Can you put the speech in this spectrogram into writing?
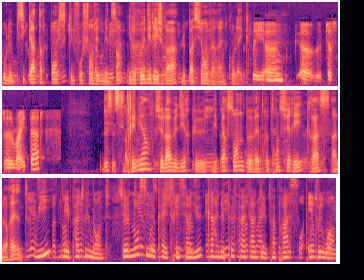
ou le psychiatre pense qu'il faut changer de médecin, il redirigera le patient vers un collègue. Uh, uh, just uh, write that. This is C'est très bien. Cela veut dire que les personnes peuvent être transférées grâce à leur aide. Oui, mais pas tout le monde. Seulement si le cas est très sérieux, car ils ne peuvent pas faire de paperasse pour tout le monde.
